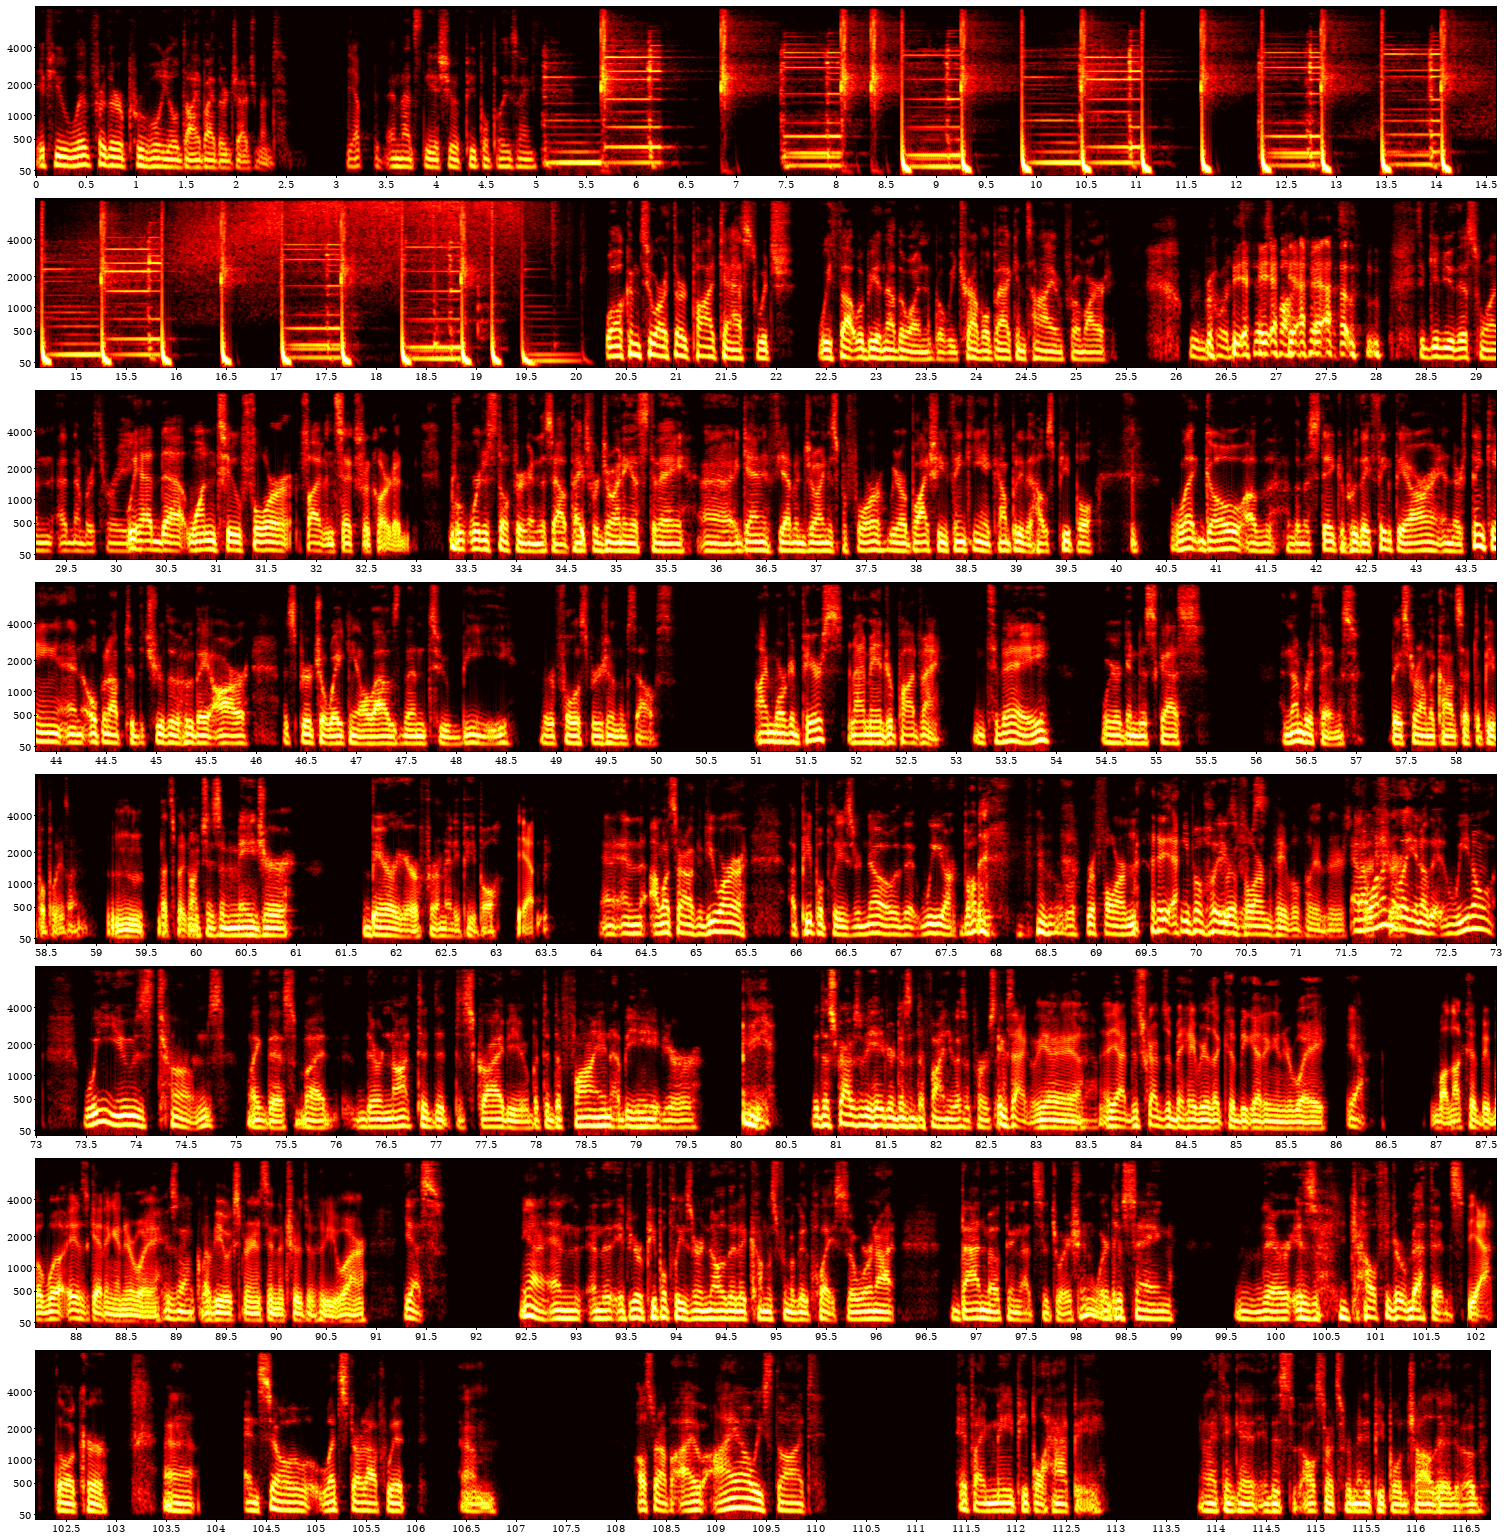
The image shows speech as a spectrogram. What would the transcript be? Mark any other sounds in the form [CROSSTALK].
if you live for their approval, you'll die by their judgment. Yep. And that's the issue of people pleasing. Welcome to our third podcast, which we thought would be another one, but we travel back in time from our we recorded [LAUGHS] Yeah, six yeah, yeah, podcasts to give you this one at number three. We had uh, one, two, four, five, and six recorded. we're, just still figuring this out. Thanks for joining us today. Uh, again, if you haven't joined us before, we are Black Sheep Thinking, a company that helps people let go of the mistake of who they think they are in their thinking and open up to the truth of who they are. The spiritual awakening allows them to be their fullest version of themselves. I'm Morgan Pierce, And I'm Andrew Podvang. and today we are going to discuss a number of things based around the concept of people pleasing, Mm, that's a big one. which is a major barrier for many people. Yep. And, and I want to start off. If you are a people pleaser, know that we are both [LAUGHS] Reformed. [LAUGHS] yeah. people pleasers. Reformed people pleasers. And I wanted sure. to let you know that we don't, we use terms like this, but they're not to de- describe you, but to define a behavior. [CLEARS THROAT] [CLEARS THROAT] it describes a behavior, doesn't define you as a person. Exactly. Yeah, yeah, yeah. Yeah. It describes a behavior that could be getting in your way. Yeah. Well, not could be, but will, is getting in your way Exactly. of you experiencing the truth of who you are. Yes. Yeah. And, and the, if you're a people pleaser, know that it comes from a good place. So we're not bad mouthing that situation. We're just saying there is [LAUGHS] healthier methods Yeah. that'll occur. Uh, and so let's start off with, um, I'll start off. I, I always thought if I made people happy, and I think uh, this all starts for many people in childhood of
